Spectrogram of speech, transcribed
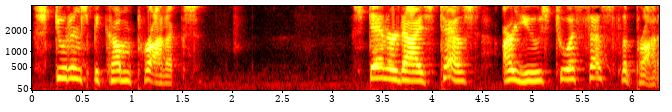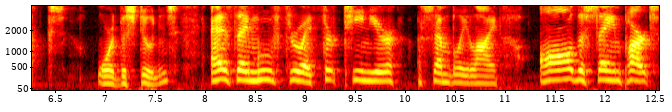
students become products. Standardized tests are used to assess the products or the students as they move through a 13 year assembly line, all the same parts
